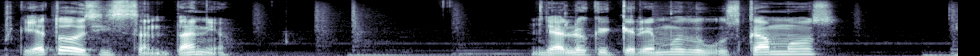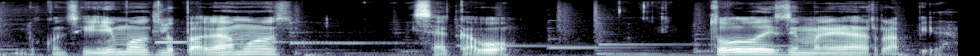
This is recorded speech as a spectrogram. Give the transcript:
porque ya todo es instantáneo. Ya lo que queremos lo buscamos lo conseguimos, lo pagamos y se acabó. Todo es de manera rápida.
